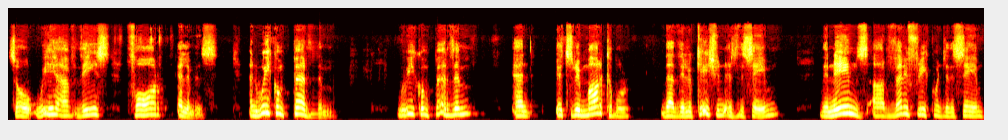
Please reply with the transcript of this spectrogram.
So we have these four elements and we compare them. We compare them and it's remarkable that the location is the same. The names are very frequently the same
